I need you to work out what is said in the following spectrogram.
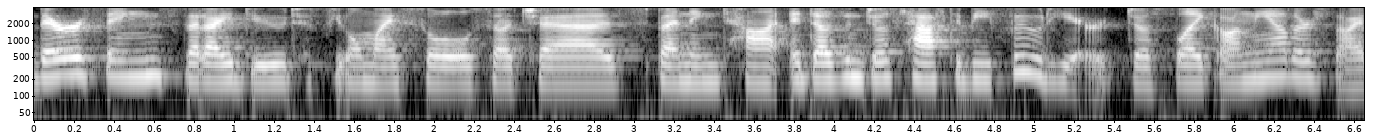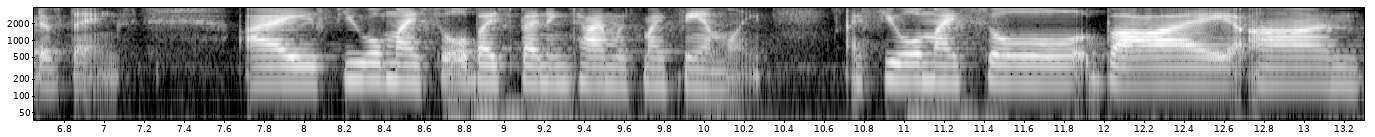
there are things that I do to fuel my soul, such as spending time. It doesn't just have to be food here, just like on the other side of things. I fuel my soul by spending time with my family. I fuel my soul by um,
